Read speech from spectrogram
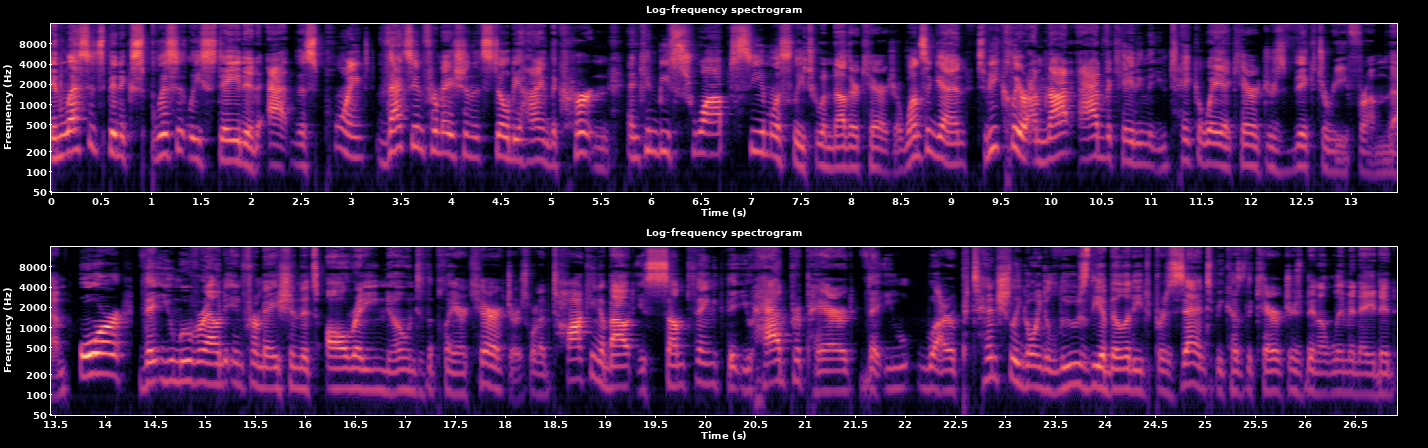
Unless it's been explicitly stated at this point, that's information that's still behind the curtain and can be swapped seamlessly to another character. Once again, to be clear, I'm not advocating that you take away a character's victory from them or that you move around information that's all already known to the player characters. What I'm talking about is something that you had prepared that you are potentially going to lose the ability to present because the character's been eliminated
